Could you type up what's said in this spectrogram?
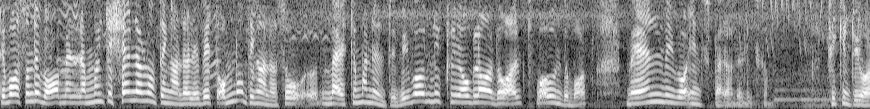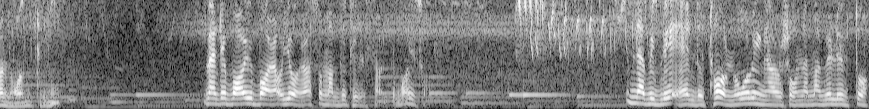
det var som det var. Men när man inte känner någonting annat eller vet om någonting annat så eh, märker man det inte. Vi var lyckliga och glada och allt var underbart. Men vi var inspärrade liksom. Fick inte göra någonting. Men det var ju bara att göra som man blev tillsagd. Det var ju så. När vi blev äldre, tonåringar och så, när man ville ut och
